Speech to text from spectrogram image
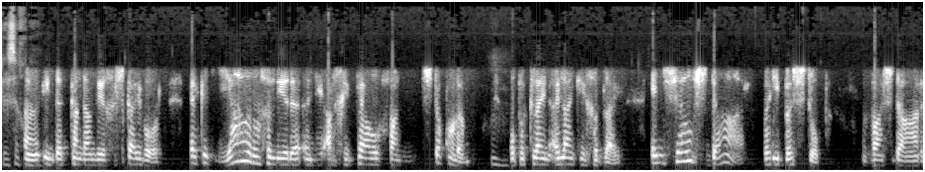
dis 'n goeie. Uh, en dit kan dan weer geskei word. Ek het jare gelede in die argipel van Stockholm mm. op 'n klein eilandjie gebly. En selfs daar, by die busstop, was daar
